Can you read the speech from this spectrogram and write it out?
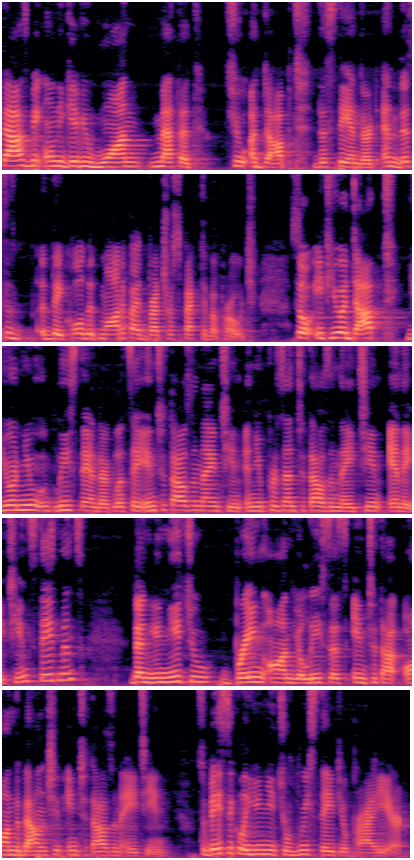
FASB only gave you one method to adopt the standard, and this is, they called it modified retrospective approach. So if you adopt your new lease standard, let's say in 2019, and you present 2018 and 18 statements, then you need to bring on your leases into that on the balance sheet in 2018. So basically, you need to restate your prior year.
